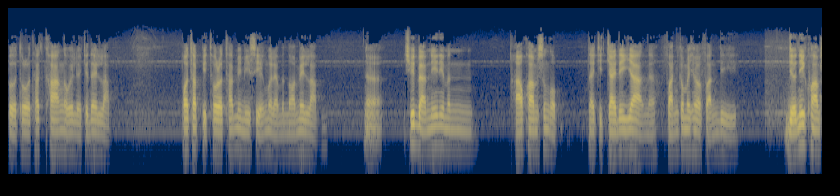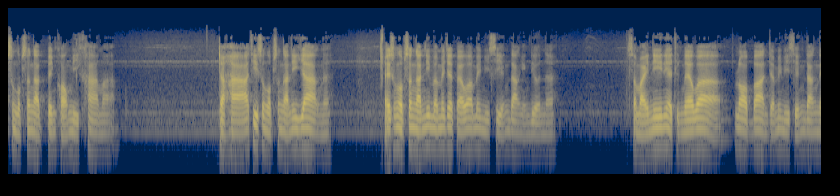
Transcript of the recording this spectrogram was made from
เปิดโทรทัศน์ค้างเอาไว้เลยจะได้หลับเพราะถ้าปิดโทรทัศน์ไม่มีเสียงเมื่อไหร่มันนอนไม่หลับนะชีวิตแบบนี้นี่มันหาความสงบในจิตใจได้ยากนะฝันก็ไม่ใช่ว่าฝันดี เดี๋ยวนี้ความสงบสงัดเป็นของมีค่ามาก จะหาที่สงบสงัดนี่ยากนะไอ้สงบสงัดนี่มันไม่ใช่แปลว่าไม่มีเสียงดังอย่างเดียวนะ สมัยนี้เนี่ยถึงแม้ว่ารอบบ้านจะไม่มีเสียงดังใน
